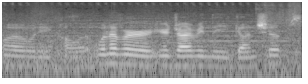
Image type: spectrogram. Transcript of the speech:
what, what do you call it? Whenever you're driving the gunships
